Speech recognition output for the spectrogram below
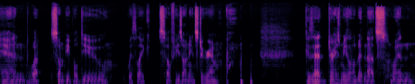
and what some people do with like selfies on Instagram. Cause that drives me a little bit nuts when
